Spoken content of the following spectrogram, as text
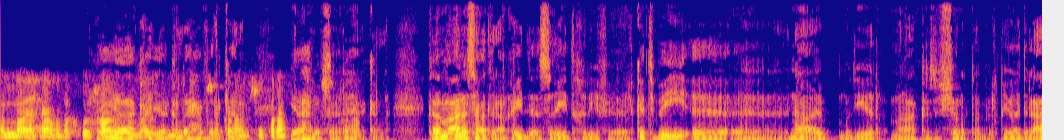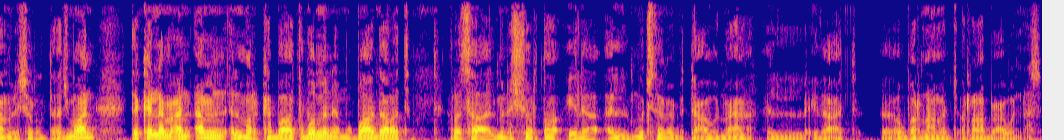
الله يحفظك أخوي خالد حياك حياك الله يحفظك. شكرا شكرا. يا أهلا وسهلا حياك الله. كان معنا ساعة العقيد سعيد خليفة الكتبي آه، آه، نائب مدير مراكز الشرطة بالقيادة العامة لشرطة عجمان. تكلم عن أمن المركبات ضمن مبادرة رسائل من الشرطة إلى المجتمع بالتعاون مع الاذاعه آه، أو برنامج الرابعه والناس.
